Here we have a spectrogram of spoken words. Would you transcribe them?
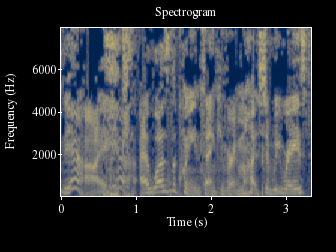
yeah, I, yeah, I was the queen. Thank you very much. And we raised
